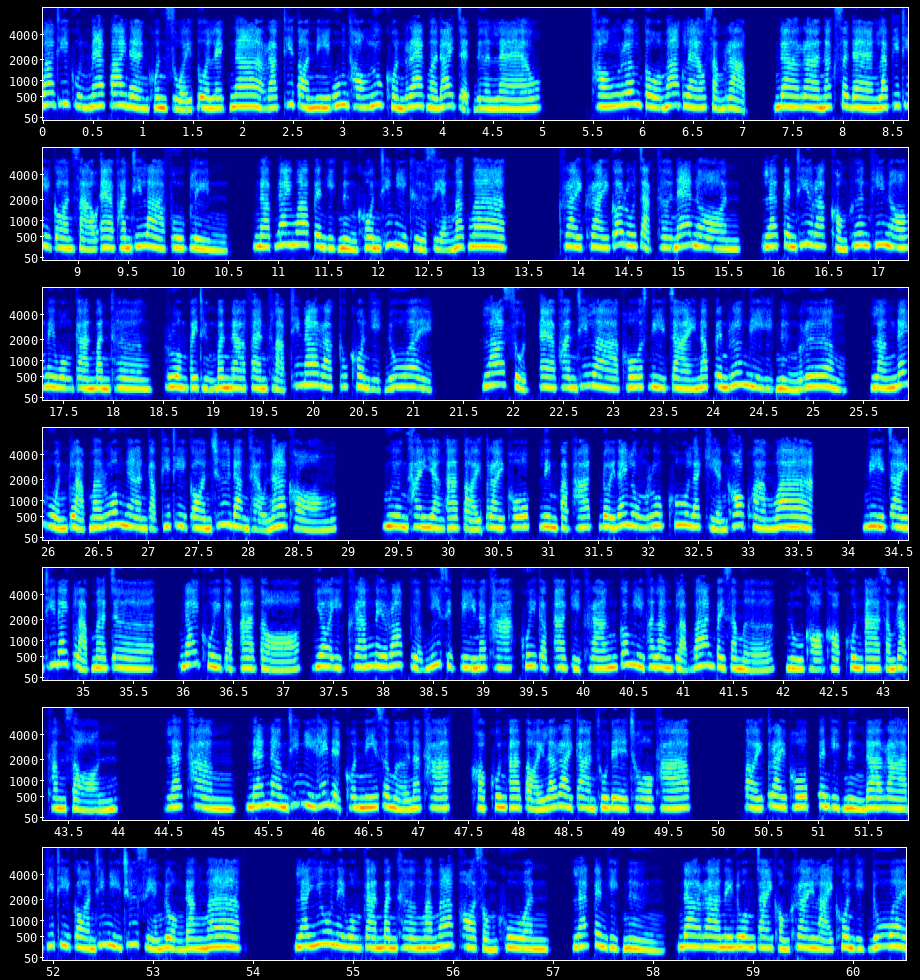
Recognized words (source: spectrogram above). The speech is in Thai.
ว่าที่คุณแม่ป้ายแดงคนสวยตัวเล็กน่ารักที่ตอนนี้อุ้มท้องลูกคนแรกมาได้เจ็ดเดือนแล้ว ท้องเริ่มโตมากแล้วสำหรับ ดารานักแสดงและพิธีกรสาวแอร์พันธิลาฟูกลิน นับได้ว่าเป็นอีกหนึ่งคนที่มีถือเสียงมากๆ ใครๆก็รู้จักเธอแน่นอน และเป็นที่รักของเพื่อนพี่น้องในวงการบันเทิง รวมไปถึงบรรดาแฟนคลับที่น่ารักทุกคนอีกด้วย ล่าสุดแอร์พันธิลาโพสต์ดีใจนับเป็นเรื่องดีอีกหนึ่งเรื่อง หลังได้หวนกลับมาร่วมงานกับพิธีกรชื่อดังแถวหน้าของ เมืองไทยอย่างอาต๋อยไตรภพลิมประพัฒโดยได้ลงรูปคู่และเขียนข้อความว่า ดีใจที่ได้กลับมาเจอ ได้คุยกับอาต๋อยออีกครั้งในรอบเกือบ 20 ปีนะคะ คุยกับอากี่ครั้งก็มีพลังกลับบ้านไปเสมอ หนูขอขอบคุณอาสำหรับคำสอน และคำแนะนำที่มีให้เด็กคนนี้เสมอนะคะ ขอบคุณอาต๋อยและรายการ Today Show ครับต่อยไตรภพเป็นอีกหนึ่งดาราพิธีกรที่มีชื่อเสียงโด่งดังมาก และอยู่ในวงการบันเทิงมามากพอสมควร และเป็นอีกหนึ่ง ดาราในดวงใจของใครหลายคนอีกด้วย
